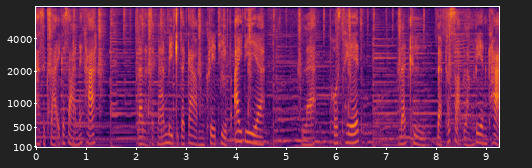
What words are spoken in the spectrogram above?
การศึกษาเอกสารนะคะ และหลังจากนั้นมีกิจกรรม Creative Idea และ Post Test นั่นคือแบบทดสอบหลังเรียนค่ะ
